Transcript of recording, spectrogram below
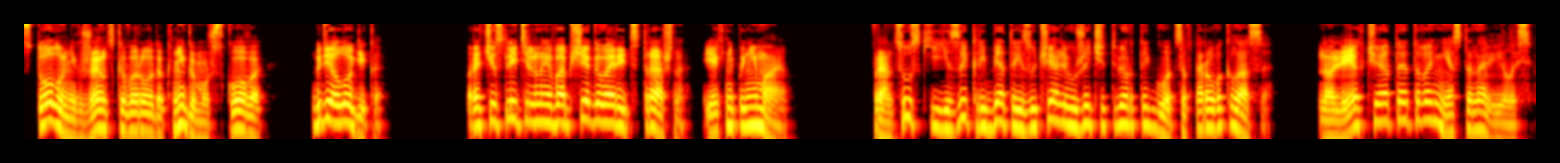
Стол у них женского рода, книга мужского. Где логика? Про числительные вообще говорить страшно, я их не понимаю. Французский язык ребята изучали уже четвертый год со второго класса, но легче от этого не становилось.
